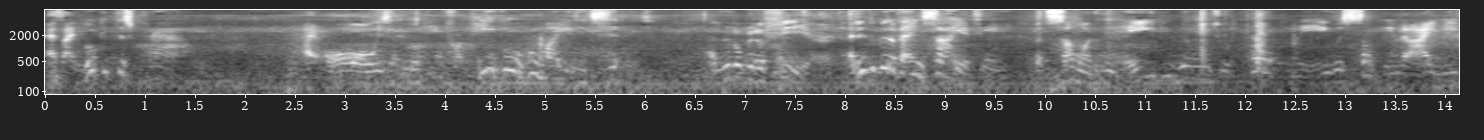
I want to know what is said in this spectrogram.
as I look at this crowd, I always am looking for people who might exhibit a little bit of fear, a little bit of anxiety, but someone who may be willing to help me with something that I need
